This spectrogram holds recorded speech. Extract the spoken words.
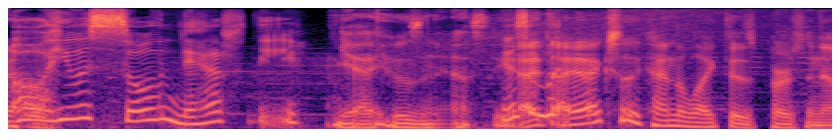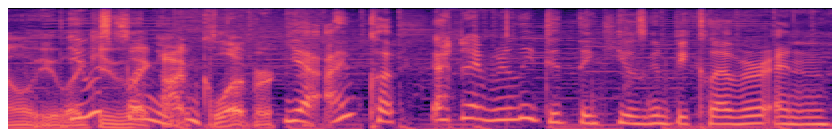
oh, he was so nasty. Yeah, he was nasty. He was I, I actually kind of liked his personality. Like was he's funny. like, I'm clever. Yeah, I'm clever, and I really did think he was gonna be clever, and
